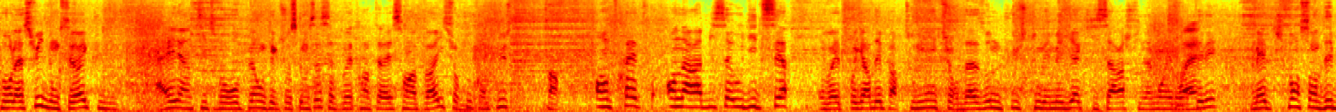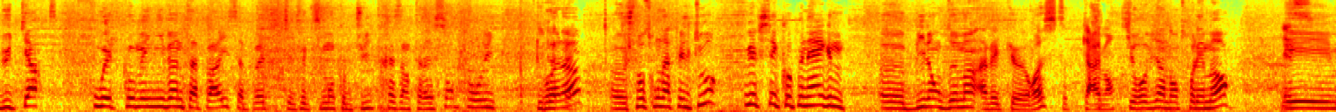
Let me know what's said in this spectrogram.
pour la suite. Donc c'est vrai qu'un un titre européen ou quelque chose comme ça, ça peut être intéressant à Paris. Surtout qu'en plus, entre être en Arabie Saoudite, certes, on va être regardé par tout le monde sur DAZN, plus tous les médias qui s'arrachent finalement les droits Ouais. télé. Mais être, je pense, en début de carte ou être co-main event à Paris, ça peut être effectivement, comme tu dis, très intéressant pour lui. Tout à voilà, Euh, je pense qu'on a fait le tour. UFC Copenhagen, euh, bilan demain avec euh, Rust Carrément. qui revient d'entre les morts. Yes. Et hum,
